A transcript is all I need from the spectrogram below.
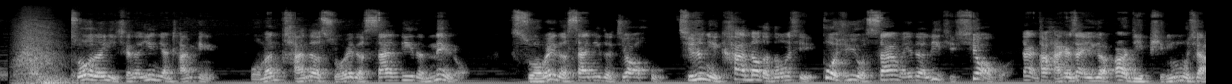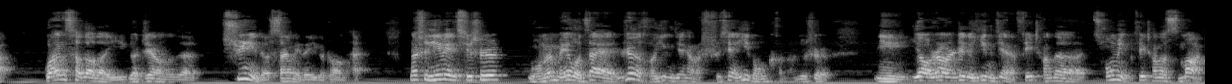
所有的以前的硬件产品，我们谈的所谓的三 D 的内容，所谓的三 D 的交互，其实你看到的东西或许有三维的立体效果，但它还是在一个二 D 屏幕下观测到的一个这样的虚拟的三维的一个状态。那是因为其实我们没有在任何硬件上实现一种可能，就是你要让这个硬件非常的聪明，非常的 smart，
